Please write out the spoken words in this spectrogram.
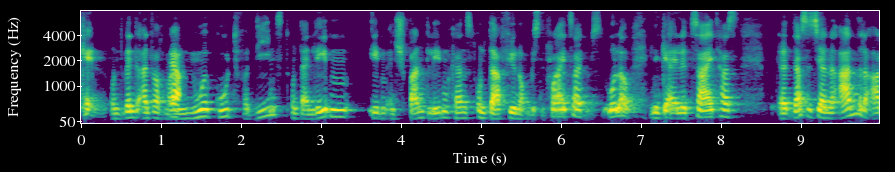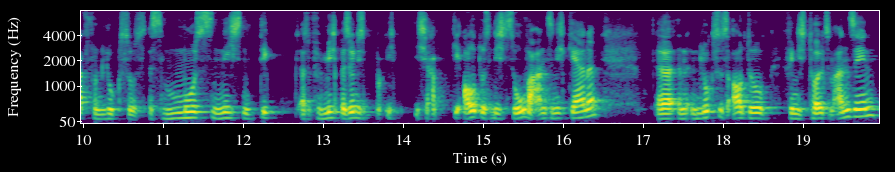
kennen. Und wenn du einfach mal ja. nur gut verdienst und dein Leben eben entspannt leben kannst und dafür noch ein bisschen Freizeit, ein bisschen Urlaub, eine geile Zeit hast. Äh, das ist ja eine andere Art von Luxus. Es muss nicht ein dick, also für mich persönlich, ich, ich habe die Autos nicht so wahnsinnig gerne. Äh, ein, ein, Luxusauto finde ich toll zum Ansehen.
